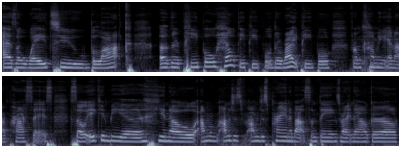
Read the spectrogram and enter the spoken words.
as a way to block other people, healthy people, the right people from coming in our process. So it can be a, you know, I'm I'm just I'm just praying about some things right now, girl.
